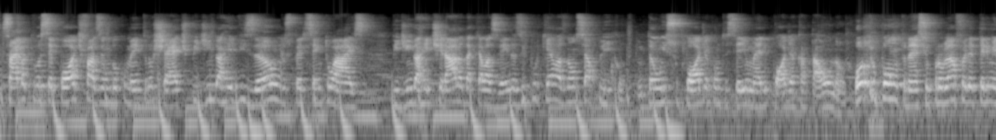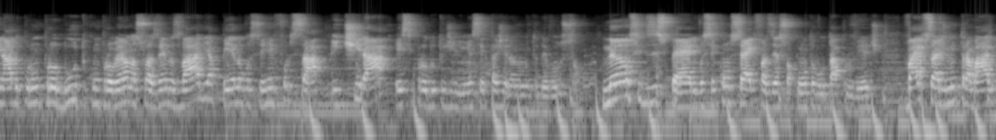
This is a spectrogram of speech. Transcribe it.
Saiba que você pode fazer um documento no chat pedindo a revisão dos percentuais, pedindo a retirada daquelas vendas e por que elas não se aplicam. Então isso pode acontecer e o MELI pode acatar ou não. Outro ponto, né, se o problema foi determinado por um produto com problema nas suas vendas, vale a pena você reforçar e tirar esse produto de linha se ele está gerando muita devolução. Não se desespere, você consegue fazer a sua conta voltar para o verde. Vai precisar de muito trabalho,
